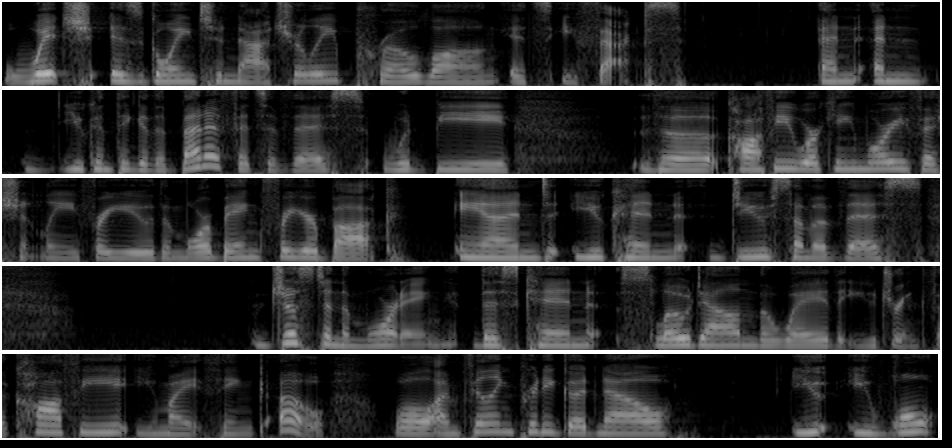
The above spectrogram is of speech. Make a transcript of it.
which is going to naturally prolong its effects. And and you can think of the benefits of this would be the coffee working more efficiently for you, the more bang for your buck, and you can do some of this just in the morning. This can slow down the way that you drink the coffee. You might think, "Oh, well, I'm feeling pretty good now." You you won't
